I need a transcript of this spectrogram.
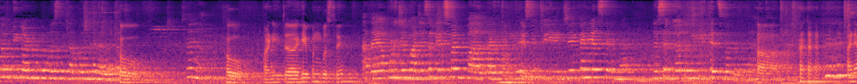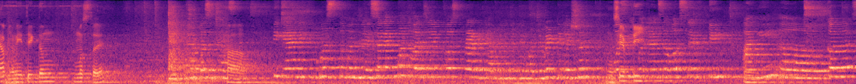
वरती काढून व्यवस्थित आपण करायला. हो. है ना? हो. आणि इथं हे पण बसते आता या पुढचे माझे सगळे स्वयंपाक हा, आणि हे रेसिपी जे काही असेल ना ते सगळं तुम्ही तिथेच बघा हा. आणि आपण इथे एकदम मस्त आहे. छोटंसं छान हा ठीक आहे. आणि मस्त म्हणजे सगळ्यात महत्वाची फर्स्ट प्रायोरिटी आपली म्हणजे Safety. सेफ्टी आणि कलर्स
